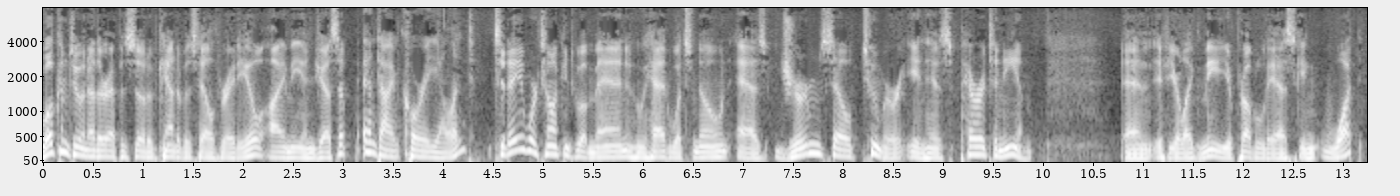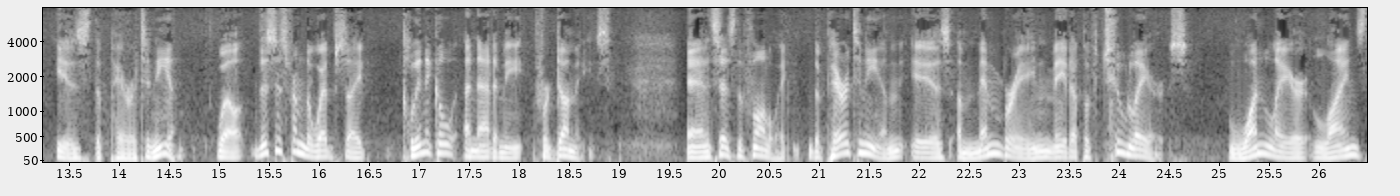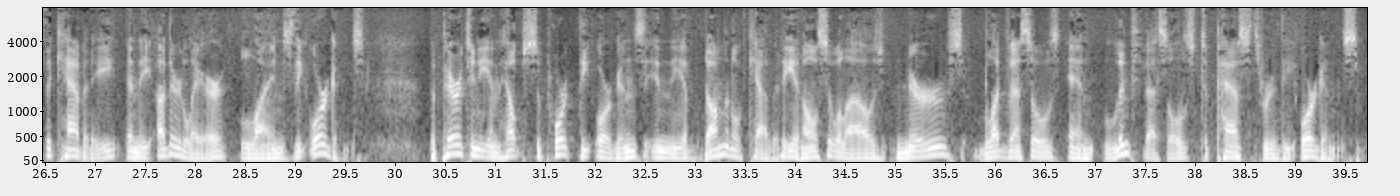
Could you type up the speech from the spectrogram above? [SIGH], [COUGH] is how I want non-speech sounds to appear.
Welcome to another episode of Cannabis Health Radio. I'm Ian Jessup. And I'm Corrie Yelland. Today we're talking to a man who had what's known as germ cell tumor in his peritoneum. And if you're like me, you're probably asking, what is the peritoneum? Well, this is from the website Clinical Anatomy for Dummies. And it says the following The peritoneum is a membrane made up of two layers. One layer lines the cavity, and the other layer lines the organs. The peritoneum helps support the organs in the abdominal cavity and also allows nerves, blood vessels, and lymph vessels to pass through the organs.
